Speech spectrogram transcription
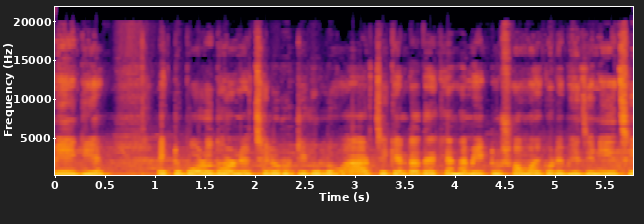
মেয়ে গিয়ে। একটু বড় ধরনের ছিল রুটিগুলো আর চিকেনটা দেখেন, আমি একটু সময় করে ভেজে নিয়েছি।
